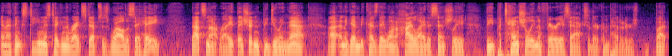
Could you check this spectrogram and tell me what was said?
and I think Steam is taking the right steps as well to say, hey, that's not right. They shouldn't be doing that. Uh, and again, because they want to highlight essentially the potentially nefarious acts of their competitors. But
